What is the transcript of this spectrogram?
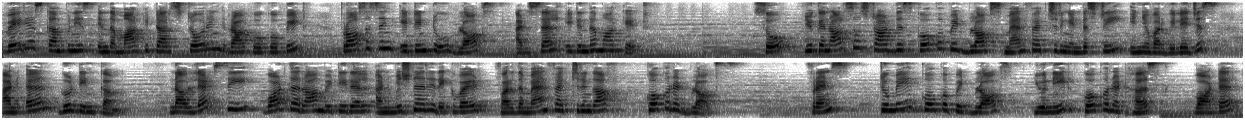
various companies in the market are storing raw coco peat, processing it into blocks and sell it in the market. So, you can also start this coco peat blocks manufacturing industry in your villages and earn good income. Now let's see what the raw material and machinery required for the manufacturing of coconut blocks. Friends, to make coco peat blocks, you need coconut husk, water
